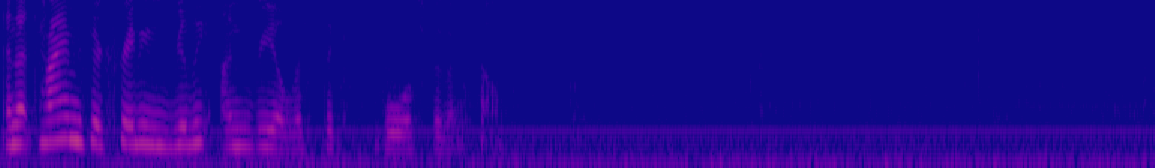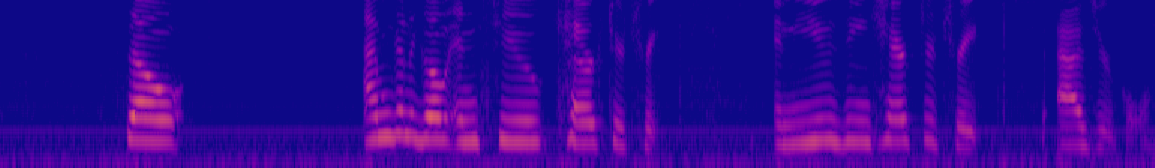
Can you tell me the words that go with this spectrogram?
And at times, they're creating really unrealistic goals for themselves. So I'm going to go into character traits and using character traits as your goal.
